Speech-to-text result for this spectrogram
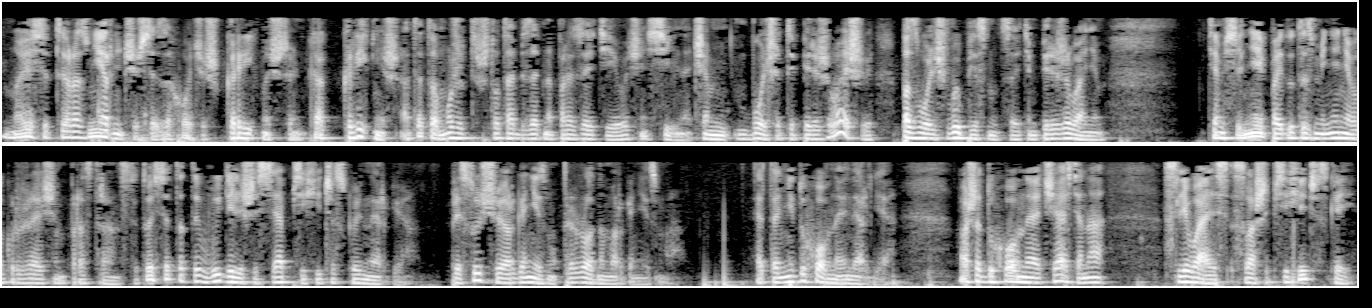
Но если ты разнервничаешься, захочешь крикнуть что-нибудь, как крикнешь, от этого может что-то обязательно произойти и очень сильно. Чем больше ты переживаешь и позволишь выплеснуться этим переживанием, тем сильнее пойдут изменения в окружающем пространстве. То есть это ты выделишь из себя психическую энергию, присущую организму, природному организму. Это не духовная энергия. Ваша духовная часть, она, сливаясь с вашей психической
